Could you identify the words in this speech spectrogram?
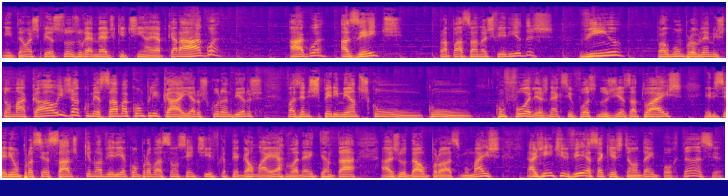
Então as pessoas, o remédio que tinha à época era água, água, azeite para passar nas feridas, vinho para algum problema estomacal e já começava a complicar. E eram os curandeiros fazendo experimentos com, com, com folhas, né? Que se fosse nos dias atuais, eles seriam processados porque não haveria comprovação científica, pegar uma erva, né? E tentar ajudar o próximo. Mas a gente vê essa questão da importância.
